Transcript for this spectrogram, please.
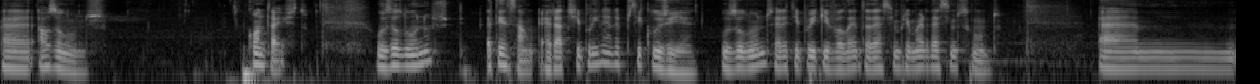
ah, aos alunos. Contexto. Os alunos, atenção, era a disciplina, era psicologia. Os alunos era tipo o equivalente a 11 primeiro, 12 segundo. Ahm,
